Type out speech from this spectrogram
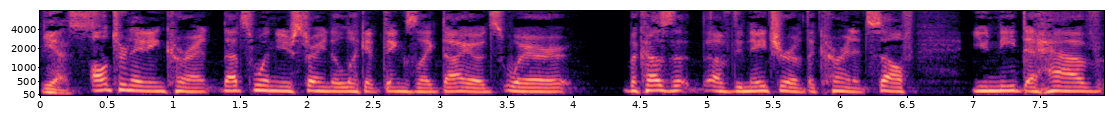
Yes. Alternating current, that's when you're starting to look at things like diodes where because of the nature of the current itself, you need to have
